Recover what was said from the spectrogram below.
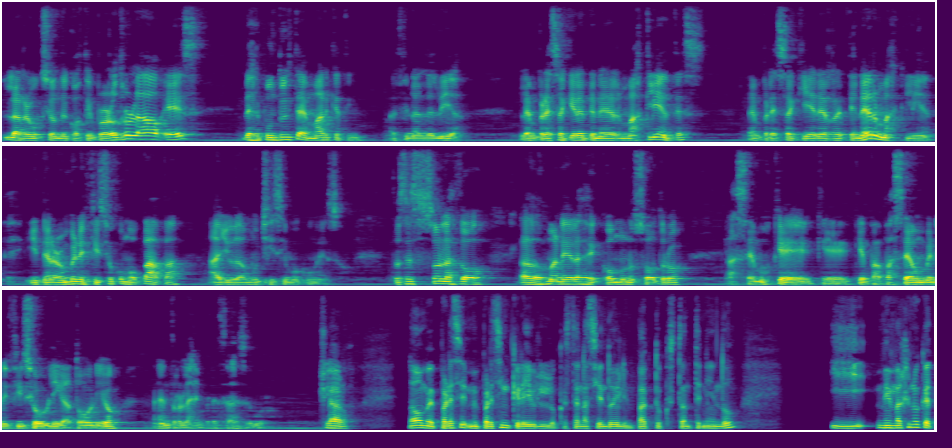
la reducción de costos. Y por el otro lado es desde el punto de vista de marketing, al final del día. La empresa quiere tener más clientes, la empresa quiere retener más clientes y tener un beneficio como Papa ayuda muchísimo con eso. Entonces, son las dos, las dos maneras de cómo nosotros hacemos que, que, Papa sea un beneficio obligatorio dentro de las empresas seguro. Claro. No, me parece, me parece increíble lo que están haciendo y el impacto que están teniendo. Y me imagino que a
